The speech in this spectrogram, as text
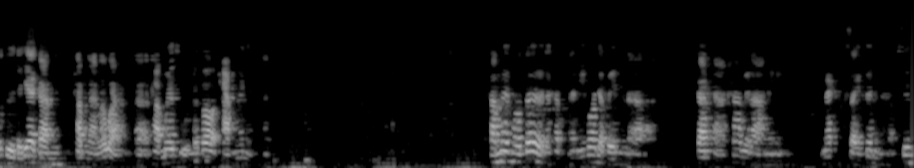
ก็คือจะแยกการทำงานระหว่าง timer 0แล้วก็ timer 1 timer counter นะครับ อันนี้ก็จะเป็นการหาค่าเวลาในแม็กไซเคิลนะครับ ซึ่ง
